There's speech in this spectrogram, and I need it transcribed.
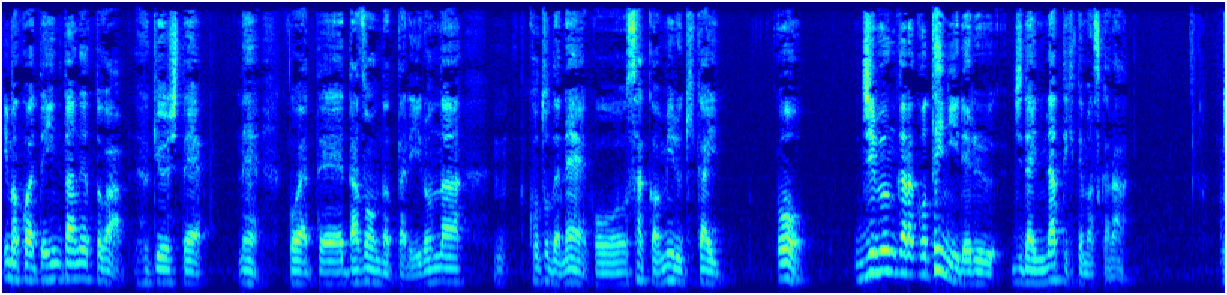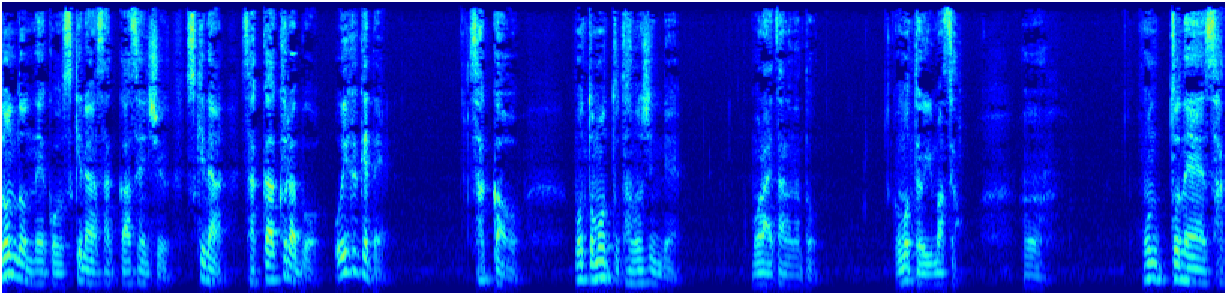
今こうやってインターネットが普及して、ね、こうやって DAZN だったり、いろんなことでね、こう、サッカーを見る機会を、自分からこう手に入れる時代になってきてますから、どんどんね、こう好きなサッカー選手、好きなサッカークラブを追いかけて、サッカーをもっともっと楽しんでもらえたらなと思っておりますよ。うん。ほんとね、サッ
